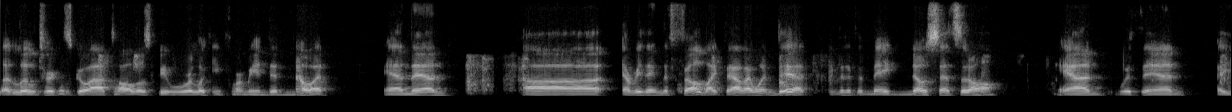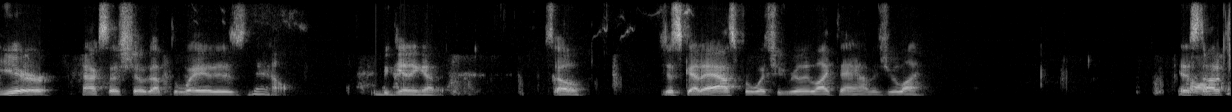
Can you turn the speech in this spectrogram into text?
let little trickles go out to all those people who were looking for me and didn't know it. And then uh, everything that felt like that, I went and did, even if it made no sense at all. And within a year, Access showed up the way it is now, the beginning of it. So you just got to ask for what you'd really like to have as your life. And it's not,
